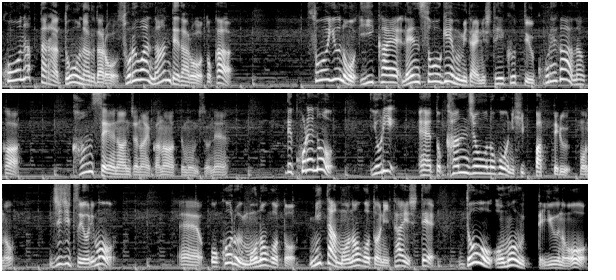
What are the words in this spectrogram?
こうなったらどうなるだろうそれは何でだろうとかそういうのを言い換え連想ゲームみたいにしていくっていうこれがなんか感性なんじゃないかなって思うんですよね。でこれのより、えーと、感情の方に引っ張ってるもの事実よりも、えー、起こる物事見た物事に対してどう思うっていうのを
